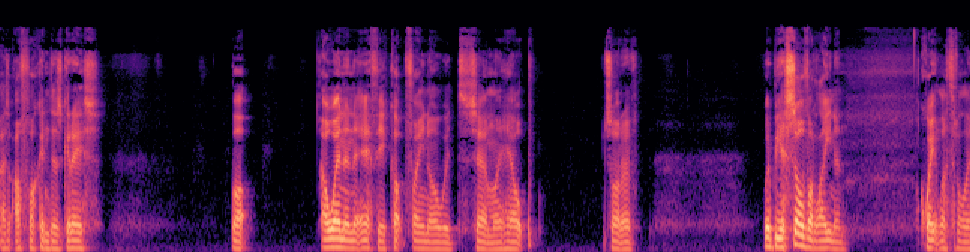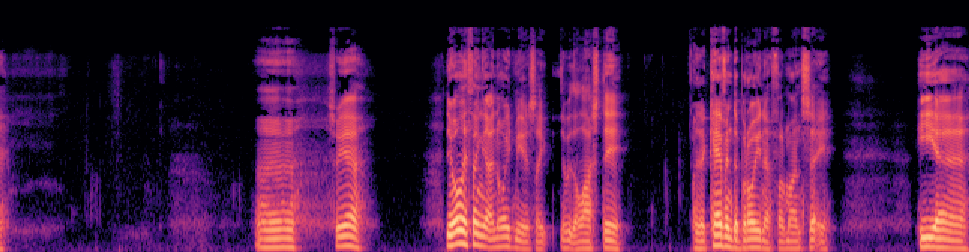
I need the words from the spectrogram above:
a fucking disgrace. But a win in the FA Cup final would certainly help sort of would be a silver lining, quite literally. Uh, so yeah, the only thing that annoyed me is like about the last day was that Kevin De Bruyne for Man City. He uh,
